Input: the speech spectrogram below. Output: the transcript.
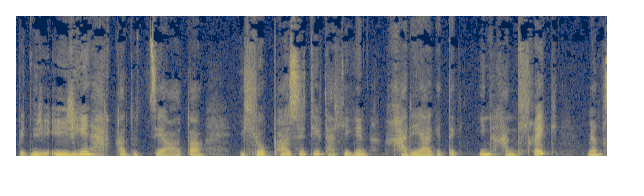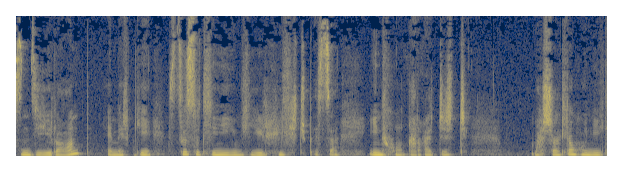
бид нэр эргийг харах гад үзье. Одоо илүү позитив талыг нь харьяа гэдэг энэ хандлагыг 1990 онд Америкийн сэтгэл судлалын нийгмийн ерөнхийлөгч байсан энэ хүн гаргаж ирж маш олон хүнийг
